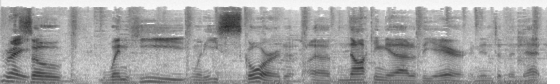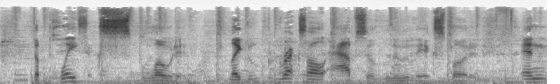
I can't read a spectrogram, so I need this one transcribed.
Right. So when he when he scored, uh, knocking it out of the air and into the net, the place exploded. Like Rexall absolutely exploded. And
